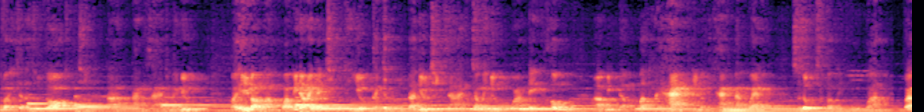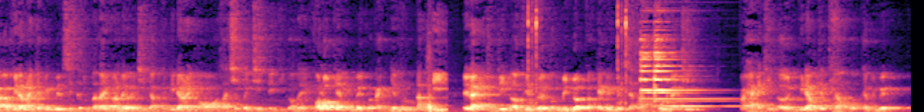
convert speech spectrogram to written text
như vậy rất là rủi ro khi chúng ta tăng giá trong menu và hy vọng rằng qua video này anh chị có thể hiểu cách thức chúng ta điều chỉnh giá trong menu của quán để không à, bị đóng mất khách hàng khi mà khách hàng đang quen sử dụng sản phẩm dịch vụ của quán. Và ở video này, Kevin nguyên xin kết thúc tại đây. Và nếu anh chị cảm thấy video này có giá trị với chị, thì chị có thể follow Kevin nguyên bằng cách nhấn nút đăng ký để lại thông tin ở phía dưới phần bình luận và Kevin nguyên sẽ phản hồi lại chị. Và hẹn anh chị ở những video tiếp theo của Kevin nguyên.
